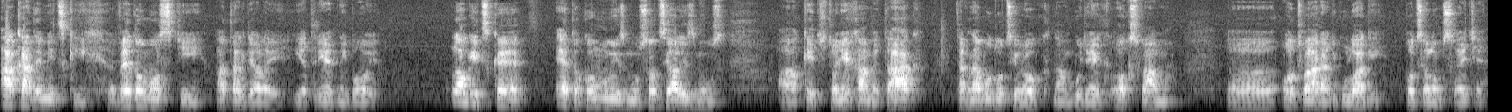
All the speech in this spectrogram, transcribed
akademických vedomostí a tak ďalej je triedny boj. Logické, je to komunizmus, socializmus a keď to necháme tak, tak na budúci rok nám bude Oxfam e, otvárať gulagy po celom svete.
